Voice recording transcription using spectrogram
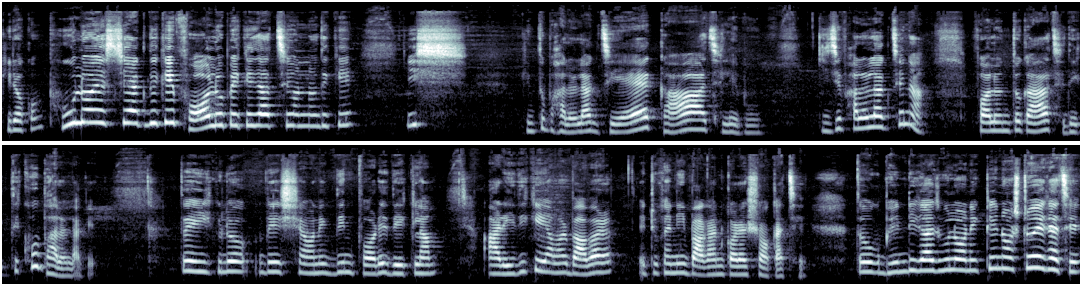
কীরকম? ফুলও এসছে একদিকে, ফলও পেকে যাচ্ছে অন্যদিকে। ইস, কিন্তু ভালো লাগছে এক গাছ লেবু। কী যে ভালো লাগছে না? ফলন্ত গাছ, দেখতে খুব ভালো লাগে। তো এইগুলো বেশ অনেক দিন পরে দেখলাম। আর এইদিকে আমার বাবার একটুখানি বাগান করার শখ আছে। তো ভেন্ডি গাছগুলো অনেকটাই নষ্ট হয়ে গেছে।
